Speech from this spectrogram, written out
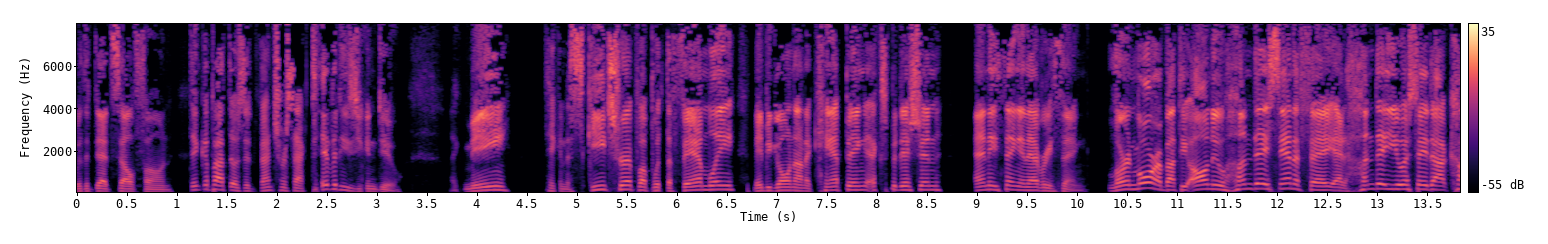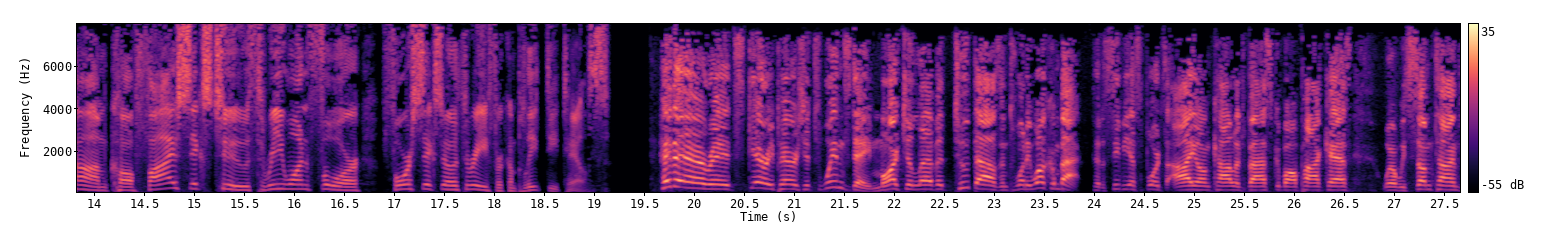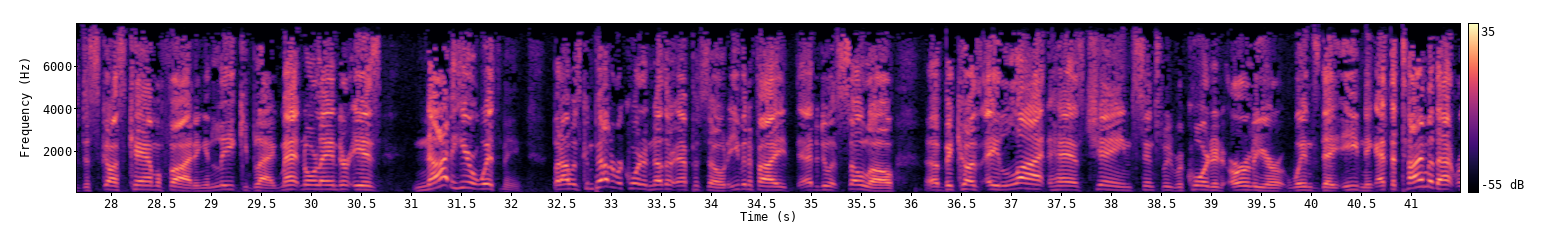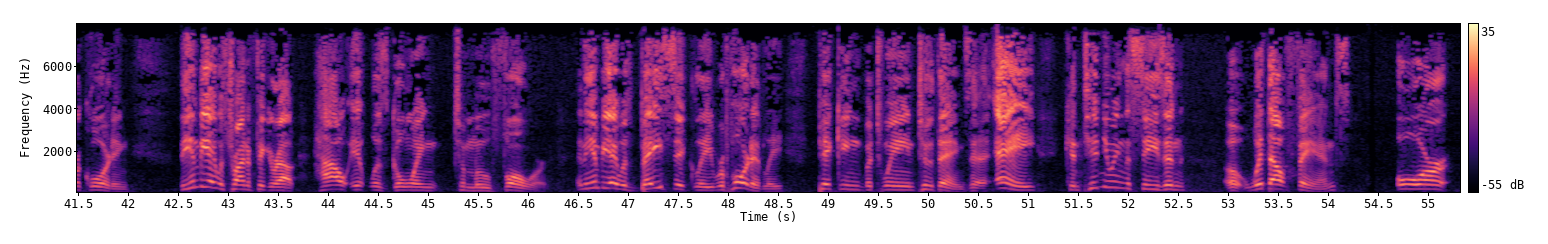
with a dead cell phone. Think about those adventurous activities you can do. Like me, taking a ski trip up with the family, maybe going on a camping expedition, anything and everything. Learn more about the all new Hyundai Santa Fe at HyundaiUSA.com. Call 562-314-4603 for complete details. Hey there, it's Gary Parrish. It's Wednesday, March 11th, 2020. Welcome back to the CBS Sports Eye on College Basketball podcast where we sometimes discuss camel fighting and leaky black. Matt Norlander is not here with me, but I was compelled to record another episode, even if I had to do it solo, uh, because a lot has changed since we recorded earlier Wednesday evening. At the time of that recording, the NBA was trying to figure out how it was going to move forward. And the NBA was basically, reportedly, picking between two things. Uh, a, continuing the season uh, without fans, or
